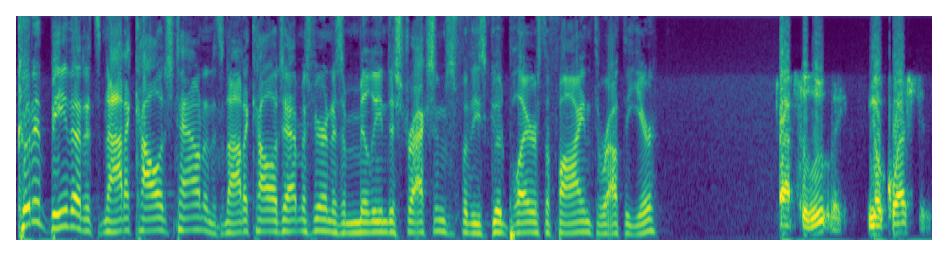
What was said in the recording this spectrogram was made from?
Could it be that it's not a college town and it's not a college atmosphere and there's a million distractions for these good players to find throughout the year? Absolutely, no question.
